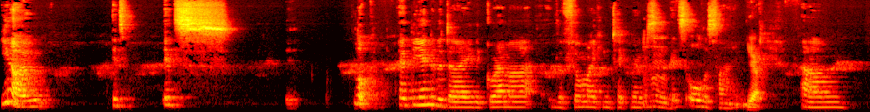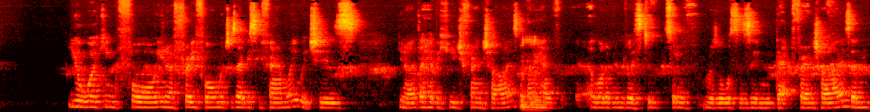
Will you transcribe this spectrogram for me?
you know, it's, it's, look, at the end of the day, the grammar, the filmmaking techniques, Mhm. it's all the same. Yeah. Um, you're working for, you know, Freeform, which is ABC Family, which is, you know, they have a huge franchise and Mhm. they have a lot of invested sort of resources in that franchise and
